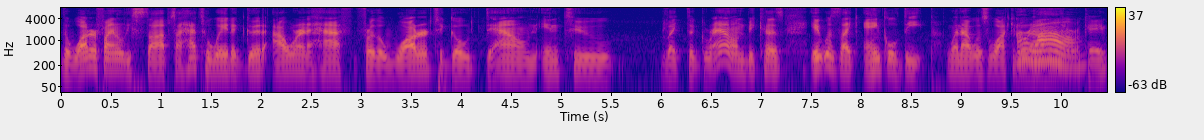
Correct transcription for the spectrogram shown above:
The water finally stops. I had to wait a good hour and a half for the water to go down into like the ground because it was like ankle deep when I was walking Oh, around in there. Okay,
